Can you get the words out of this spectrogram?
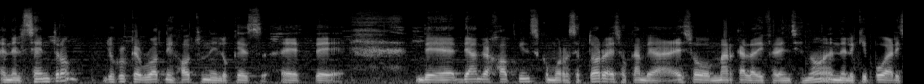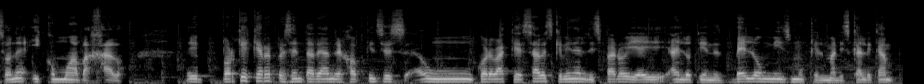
en el centro, yo creo que Rodney Hudson y lo que es este de, de Hopkins como receptor, eso cambia, eso marca la diferencia, ¿no? En el equipo de Arizona y cómo ha bajado. ¿Por qué? ¿Qué representa de Andre Hopkins? Es un coreback que sabes que viene el disparo y ahí, ahí lo tienes. Ve lo mismo que el mariscal de campo.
